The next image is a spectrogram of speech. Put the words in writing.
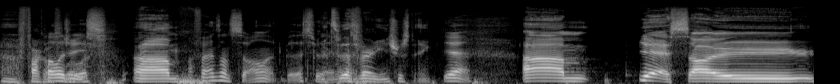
Oh, fuck Apologies. off, Lewis. Um, My phone's on silent, but that's really that's, that's very interesting. yeah. Um, yeah, so.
